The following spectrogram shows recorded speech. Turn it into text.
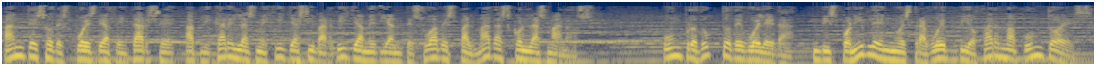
Antes o después de afeitarse, aplicar en las mejillas y barbilla mediante suaves palmadas con las manos. Un producto de Hueleda, disponible en nuestra web biofarma.es.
